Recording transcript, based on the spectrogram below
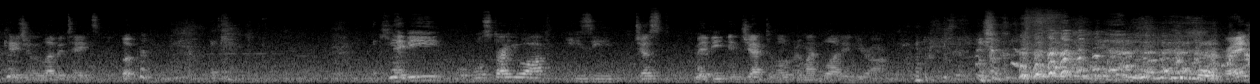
occasionally levitates. Look, maybe we'll start you off easy, just maybe inject a little bit of my blood into your arm. right?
